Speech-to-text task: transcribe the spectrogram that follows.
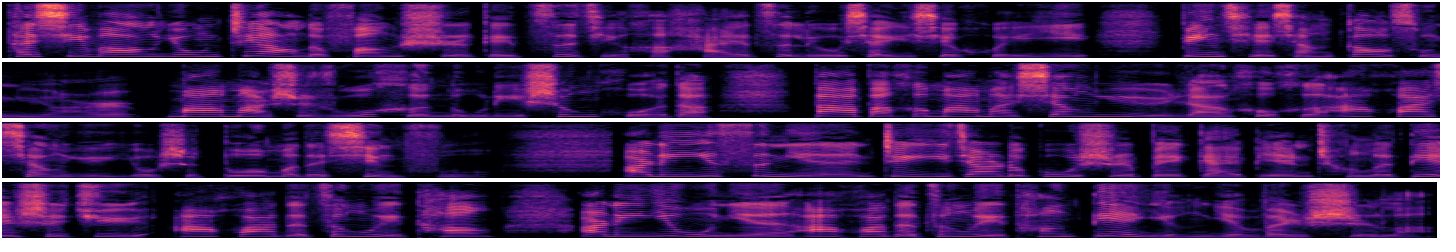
他希望用这样的方式给自己和孩子留下一些回忆，并且想告诉女儿，妈妈是如何努力生活的，爸爸和妈妈相遇，然后和阿花相遇，又是多么的幸福。二零一四年，这一家的故事被改编成了电视剧《阿花的增味汤》。二零一五年。阿花的增味汤电影也问世了。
